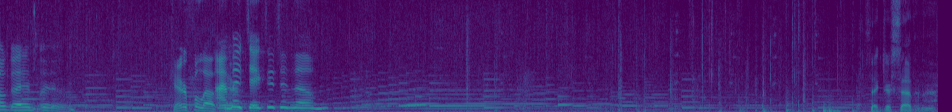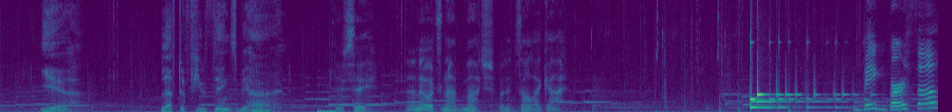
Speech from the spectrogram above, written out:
So good. Careful out there. I'm addicted to them. Sector 7, huh? Yeah. Left a few things behind. I see. I know it's not much, but it's all I got. Big Bertha?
